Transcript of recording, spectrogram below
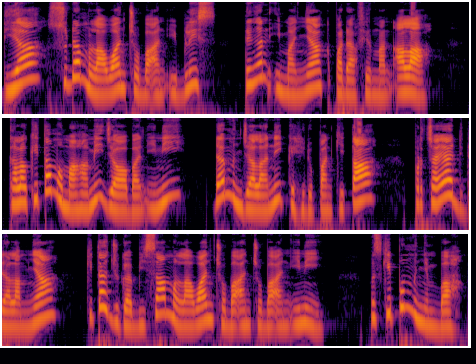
Dia sudah melawan cobaan iblis dengan imannya kepada firman Allah. Kalau kita memahami jawaban ini, dan menjalani kehidupan kita, percaya di dalamnya, kita juga bisa melawan cobaan-cobaan ini. Meskipun menyembah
